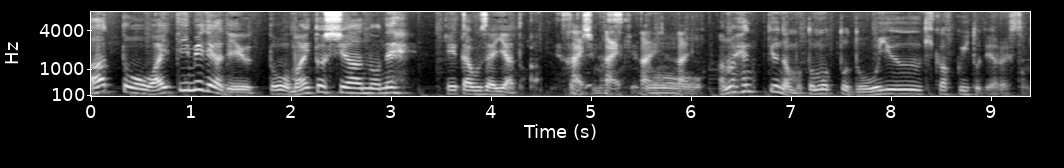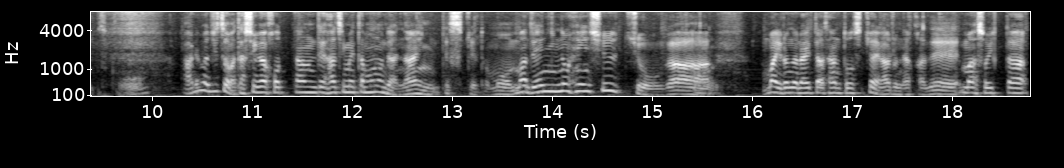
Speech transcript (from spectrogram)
あと IT メディアでいうと毎年あのね「ケーター・オブ・ザ・イヤー」とかしますけど、あの辺っていうのはもともとどういう企画意図でやられてたんですか？あれは実は私が発端で始めたものではないんですけども、まあ、前任の編集長が、はい、まあ、いろんなライターさんとお付き合いがある中で、まあ、そういった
